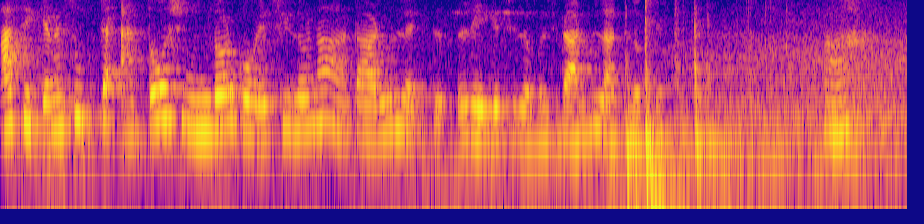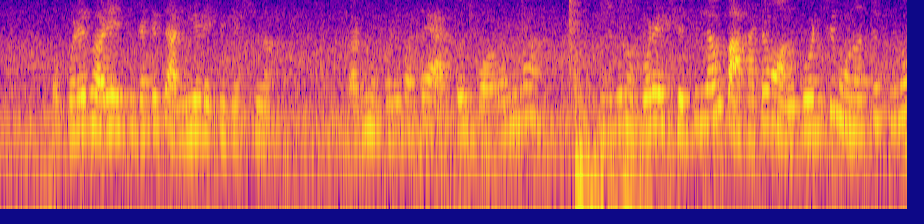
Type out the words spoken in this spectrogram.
আর চিকেনের স্যুপটা এত সুন্দর করেছিল না দারুণ লেগ- লেগেছিল বলছি দারুণ লাগল খেতে। আহ। ওপরে ঘরে এসিটাকে চালিয়ে রেখে গেছিলাম। কারণ ওপরে ঘরটা এত গরম না, যখন ওপরে এসেছিলাম, পাখাটা অন করছে, মনে হচ্ছে পুরো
